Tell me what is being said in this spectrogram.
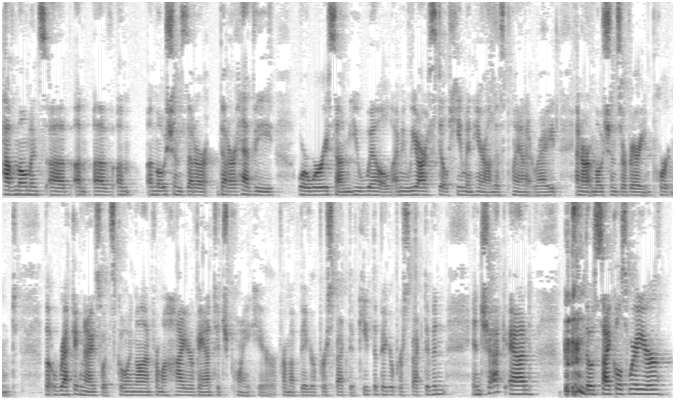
have moments of, of, of um, emotions that are that are heavy or worrisome, you will. I mean, we are still human here on this planet, right? And our emotions are very important. But recognize what's going on from a higher vantage point here, from a bigger perspective. Keep the bigger perspective in, in check. And those cycles where you're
